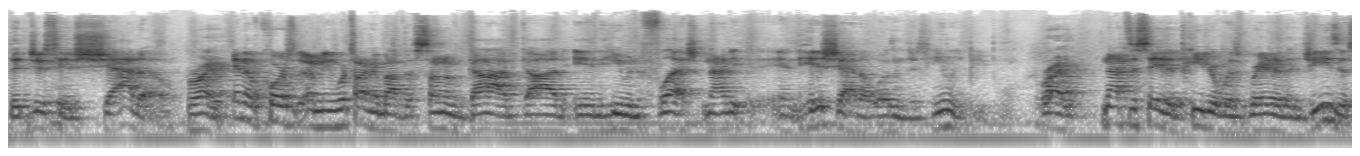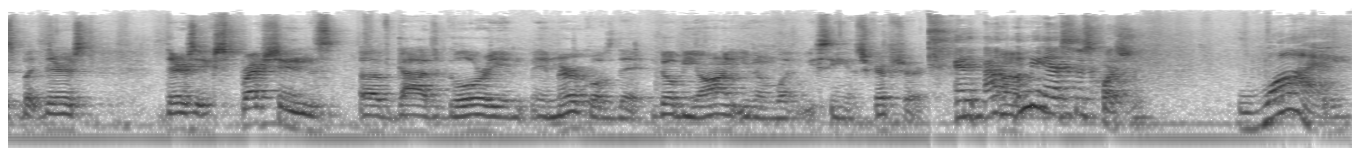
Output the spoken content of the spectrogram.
that just his shadow. Right. And of course, I mean, we're talking about the Son of God, God in human flesh. Not and his shadow wasn't just healing people Right. not to say that Peter was greater than Jesus, but there's there's expressions of God's glory and, and miracles that go beyond even what we see in Scripture. And I, let me ask this question: Why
